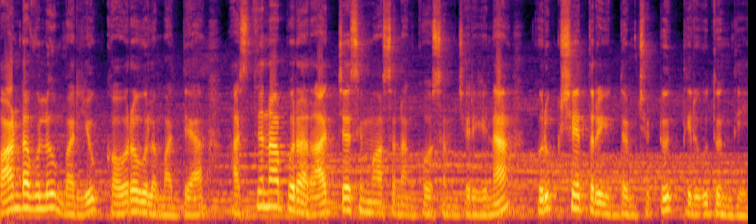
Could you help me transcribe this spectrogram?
పాండవులు మరియు కౌరవుల మధ్య హస్తినాపుర రాజ్య సింహాసనం కోసం జరిగిన కురుక్షేత్ర యుద్ధం చుట్టూ తిరుగుతుంది.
